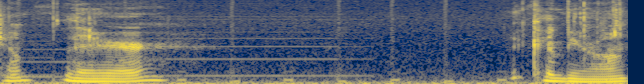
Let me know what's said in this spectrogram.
Jump there. I could be wrong.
